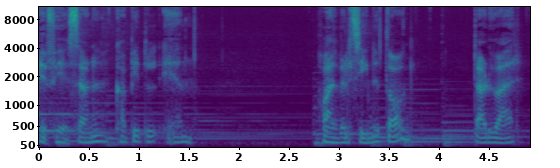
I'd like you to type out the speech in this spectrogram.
Efeserne kapittel 1 Ha en velsignet dag der du er.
